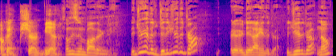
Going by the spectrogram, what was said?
Okay, sure, yeah. Something's been bothering me. Did you hear the Did you hear the drop? Or did I hear the drop? Did you hear the drop? No.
